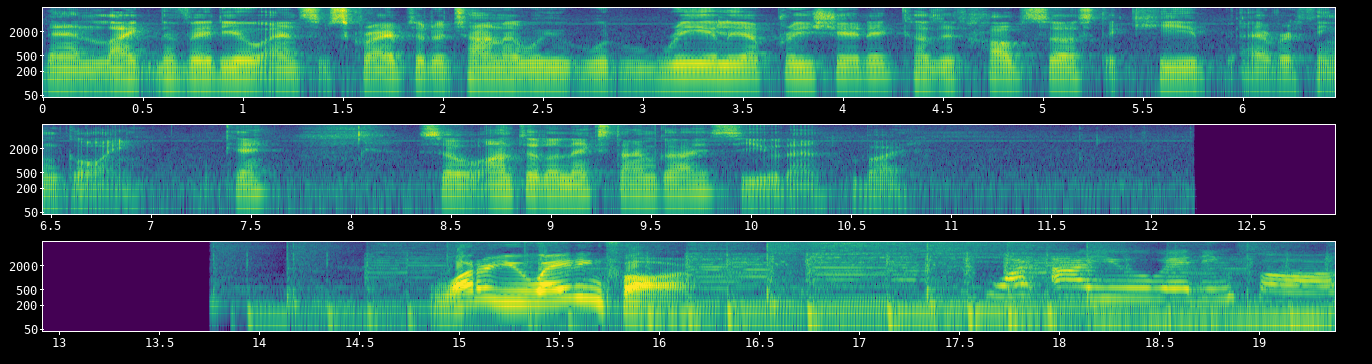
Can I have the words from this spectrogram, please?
then like the video and subscribe to the channel we would really appreciate it because it helps us to keep everything going okay so until the next time guys see you then bye What are you waiting for? What are you waiting for?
